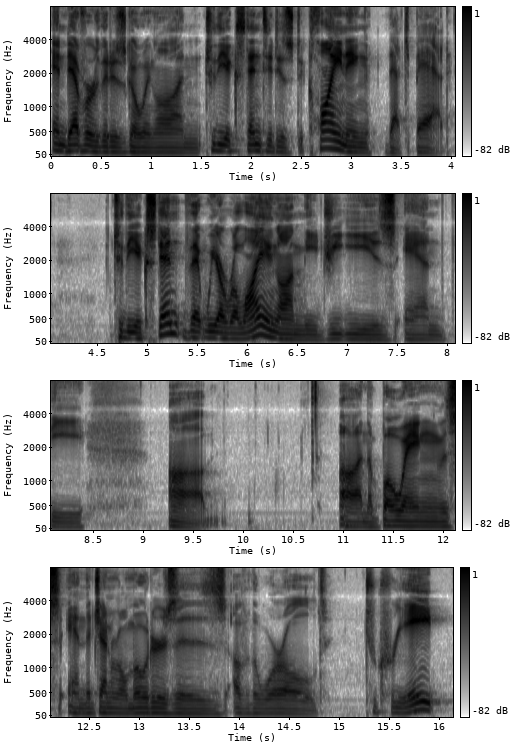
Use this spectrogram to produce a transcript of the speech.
endeavor that is going on, to the extent it is declining, that's bad. To the extent that we are relying on the GEs and the uh, uh, and the Boeings and the General Motorses of the world to create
